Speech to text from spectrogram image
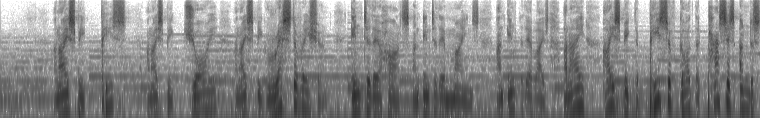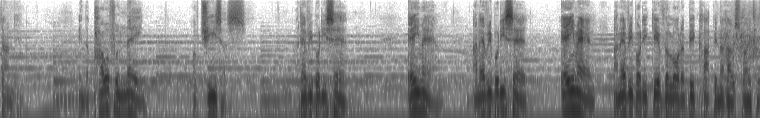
And I speak peace and I speak joy and I speak restoration into their hearts and into their minds and into their lives. And I, I speak the peace of God that passes understanding in the powerful name of Jesus. And everybody said, Amen. And everybody said, Amen. And everybody give the Lord a big clap in the house right here.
